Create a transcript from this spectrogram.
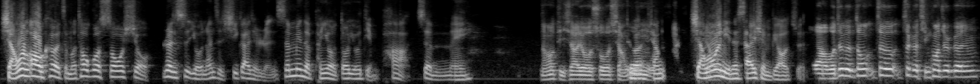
想问奥克怎么透过 social 认识有男子气概的人？身边的朋友都有点怕正妹。然后底下又说想问我，想想问问你的筛选标准。哇，我这个中这个这个情况就跟。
